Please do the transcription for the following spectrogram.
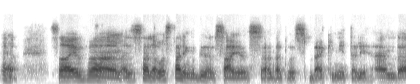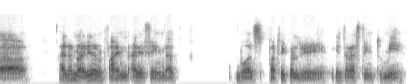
so I've, um, as I said, I was studying a bit of science. Uh, that was back in Italy, and uh, I don't know, I didn't find anything that was particularly interesting to me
